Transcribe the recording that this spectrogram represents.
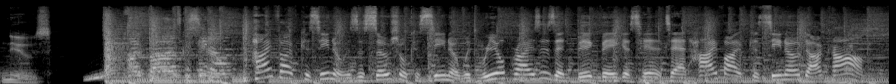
NEWS. High Five Casino. High Five Casino is a social casino with real prizes and big Vegas hits at highfivecasino.com.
